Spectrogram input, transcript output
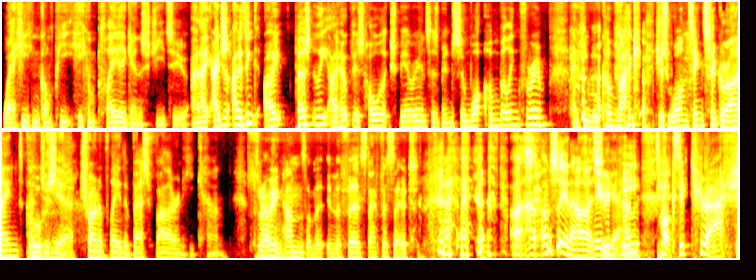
where he can compete, he can play against G2. And I, I just, I think, I personally, I hope this whole experience has been somewhat humbling for him and he will come back just wanting to grind and Oof. just Yeah. trying to play the best Valorant he can. Throwing hands on it in the first episode. I, I, I'm saying how I see David it. P. I'm- Toxic trash.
